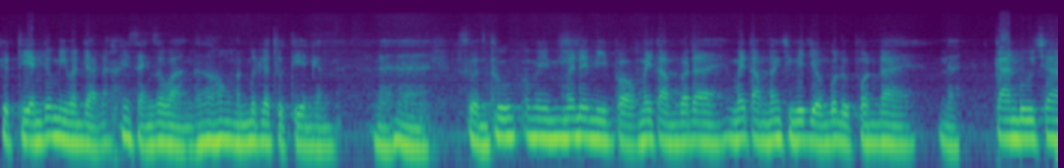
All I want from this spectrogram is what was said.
จุดเทียนก็มีบัญญัติให้แสงสว่าง ถ้าห้องมันมืดก็จุดเทียนกันนะอ่าส่วนทูปก็ไม่ไม่ได้มีบอกไม่ทำก็ได้ ไม่ทำทั้งชีวิตโยมก็หลุดพ้นได้นะการบูชา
